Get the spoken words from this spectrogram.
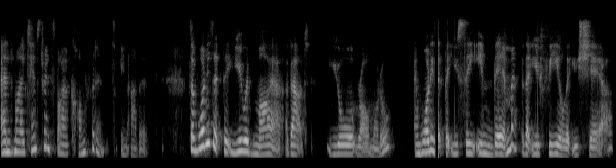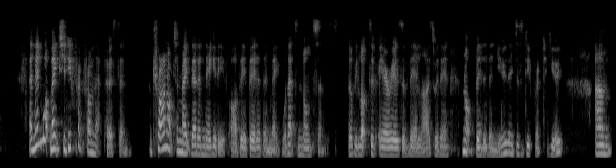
and my attempts to inspire confidence in others. So, what is it that you admire about your role model? And what is it that you see in them that you feel that you share? And then what makes you different from that person? And try not to make that a negative. Oh, they're better than me. Well, that's nonsense. There'll be lots of areas of their lives where they're not better than you, they're just different to you. Um,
